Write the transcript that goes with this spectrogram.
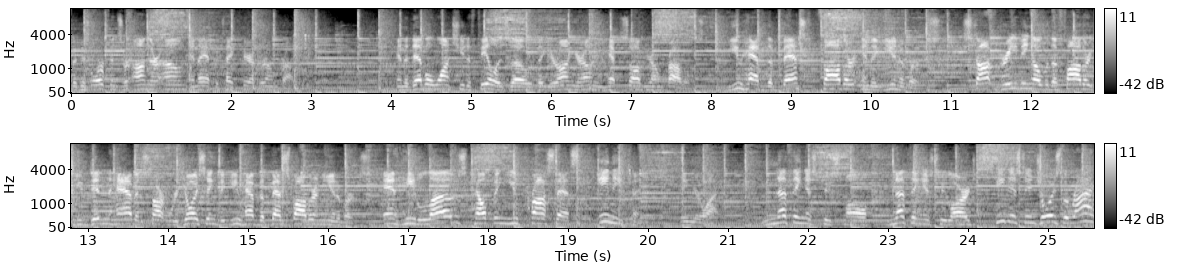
because orphans are on their own and they have to take care of their own problems. And the devil wants you to feel as though that you're on your own and you have to solve your own problems. You have the best father in the universe. Stop grieving over the father you didn't have and start rejoicing that you have the best father in the universe. And he loves helping you process anything in your life. Nothing is too small, nothing is too large. He just enjoys the ride.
